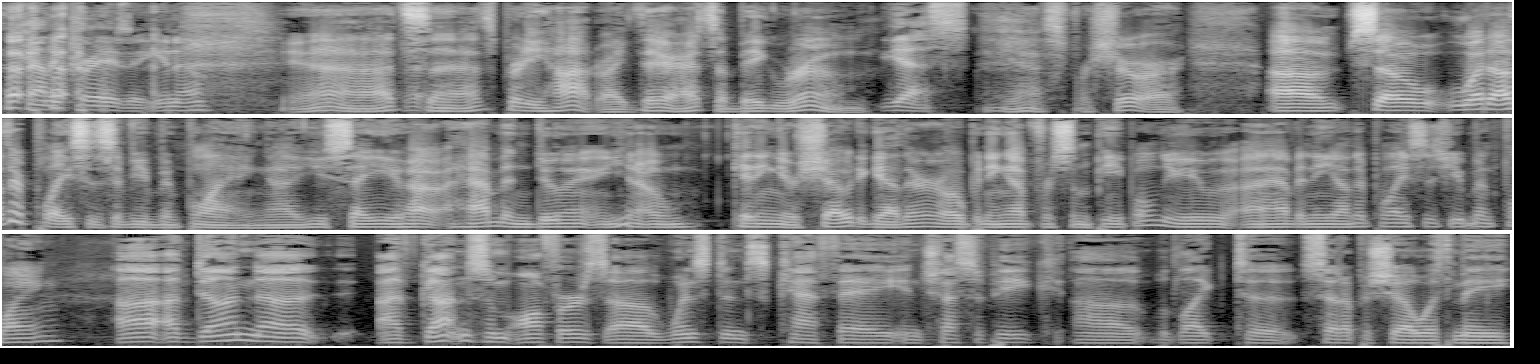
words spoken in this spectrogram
be kind of crazy, you know. Yeah, that's uh, that's pretty hot right there. That's a big room. Yes. Yes, for sure. Um, so, what other places have you been playing? Uh, you say you ha- have been doing, you know, getting your show together, opening up for some people. Do you uh, have any other places you've been playing? Uh, I've done. Uh, I've gotten some offers. Uh, Winston's Cafe in Chesapeake uh, would like to set up a show with me.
